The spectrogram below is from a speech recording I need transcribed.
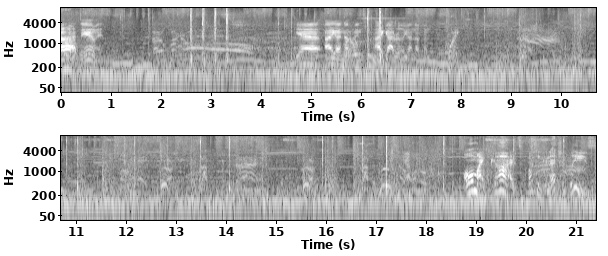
Ah, damn it. Yeah, I got nothing. I got really got nothing. Yeah. Oh my god, fucking connection, please.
